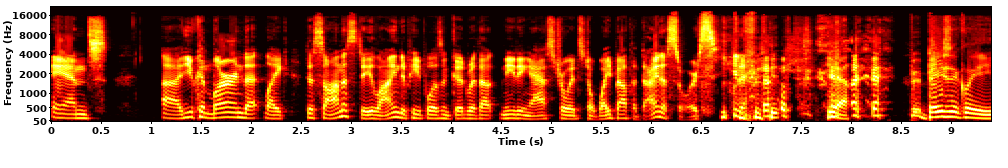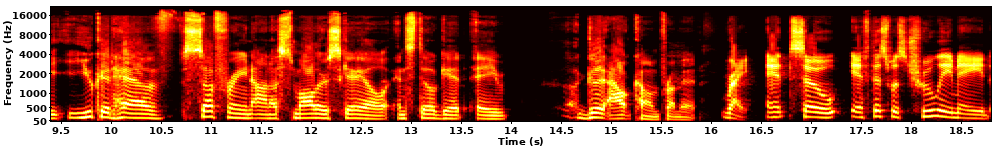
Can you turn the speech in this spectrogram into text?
And uh, you can learn that like dishonesty, lying to people isn't good without needing asteroids to wipe out the dinosaurs. You know? yeah. Basically, you could have suffering on a smaller scale and still get a, a good outcome from it. Right. And so if this was truly made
